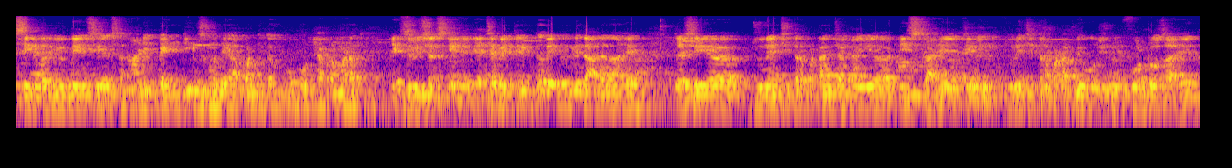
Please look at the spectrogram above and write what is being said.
सिल्वर युटेन्सिल्स आणि पेंटिंग्समध्ये आपण तिथे खूप मोठ्या प्रमाणात एक्झिबिशन्स केले याच्या व्यतिरिक्त वेगवेगळी दालनं आहेत. जशी जुन्या चित्रपटांच्या काही डिस्क आहेत. जे जुने चित्रपटातले ओरिजिनल फोटोज आहेत.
